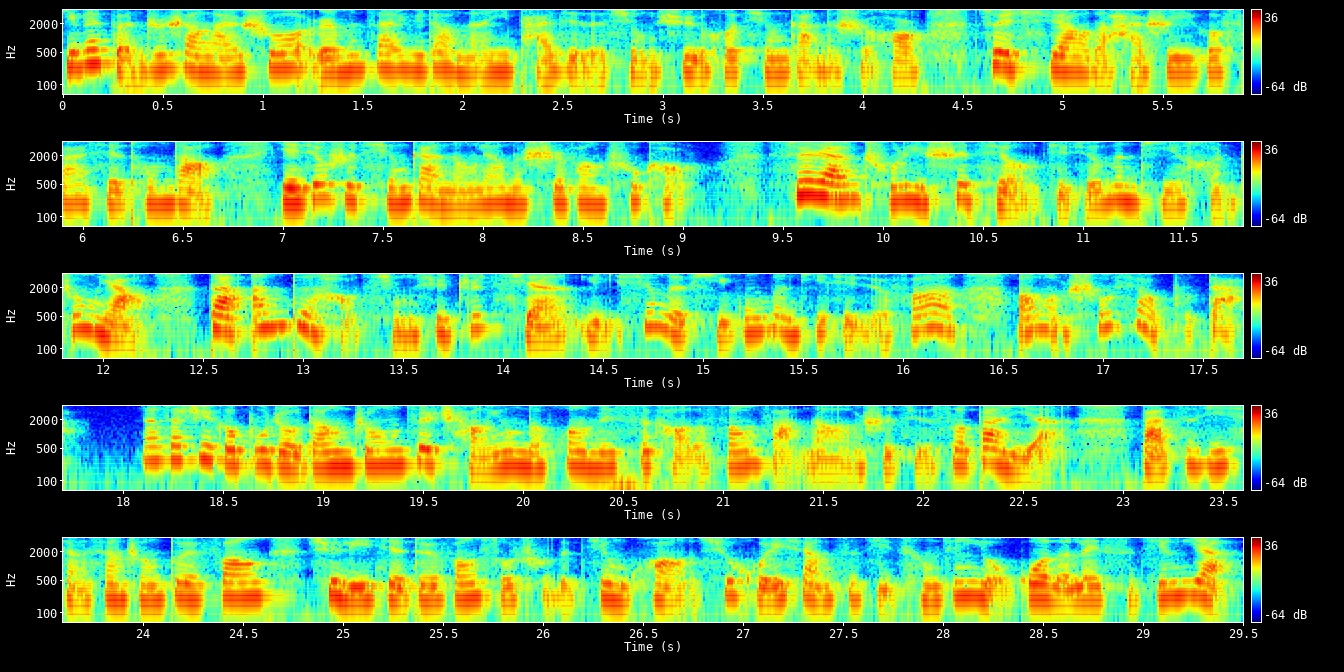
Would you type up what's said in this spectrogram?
因为本质上来说，人们在遇到难以排解的情绪和情感的时候，最需要的还是一个发泄通道，也就是情感能量的释放出口。虽然处理事情、解决问题很重要，但安顿好情绪之前，理性的提供问题解决方案，往往收效不大。那在这个步骤当中，最常用的换位思考的方法呢，是角色扮演，把自己想象成对方，去理解对方所处的境况，去回想自己曾经有过的类似经验。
